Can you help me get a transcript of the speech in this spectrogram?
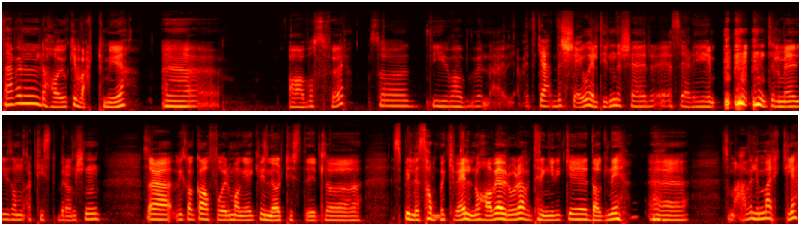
Det er vel Det har jo ikke vært mye uh, av oss før. Så de var vel Jeg vet ikke. Det skjer jo hele tiden. Det skjer Jeg ser det i til og med i sånn artistbransjen. Så vi kan ikke ha for mange kvinnelige artister til å spille samme kveld. Nå har vi Aurora, vi trenger ikke Dagny. Eh, som er veldig merkelig.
